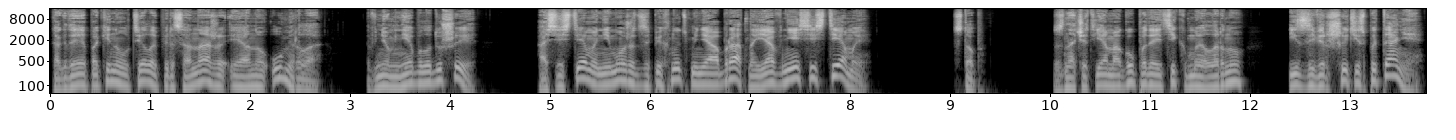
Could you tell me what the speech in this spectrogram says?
Когда я покинул тело персонажа, и оно умерло, в нем не было души. А система не может запихнуть меня обратно, я вне системы. Стоп. Значит, я могу подойти к Меллорну и завершить испытание?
